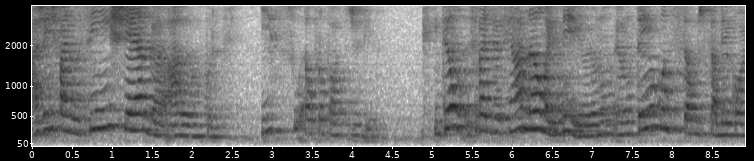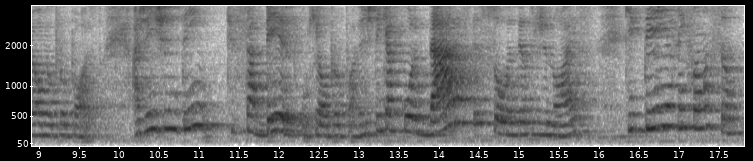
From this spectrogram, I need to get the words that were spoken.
a gente faz assim e enxerga a âncora. Isso é o propósito de vida. Então, você vai dizer assim, ah não, mas Miriam, eu não, eu não tenho condição de saber qual é o meu propósito. A gente não tem que saber o que é o propósito, a gente tem que acordar as pessoas dentro de nós que têm essa informação.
